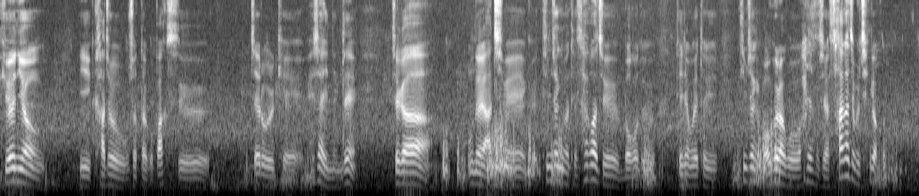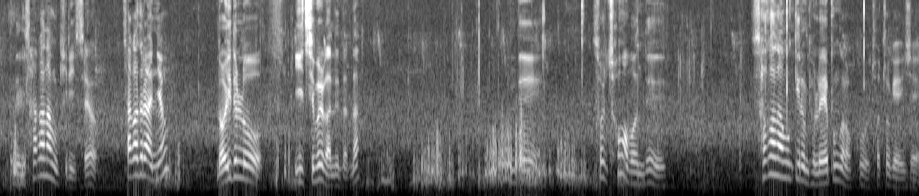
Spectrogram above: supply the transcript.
규현이 형이 가져오셨다고 박스 째로 이렇게 회사에 있는데 제가 오늘 아침에 그 팀장님한테 사과즙 먹어도 되냐고 했더니 팀장이 먹으라고 하셔서 제가 사과즙을 챙겼거든요. 근데 여기 사과나무 길이 있어요. 사과들아 안녕? 너희들로 이 집을 만든단다? 근데 서울 처음 와봤는데 사과나무 길은 별로 예쁜 건 없고 저쪽에 이제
